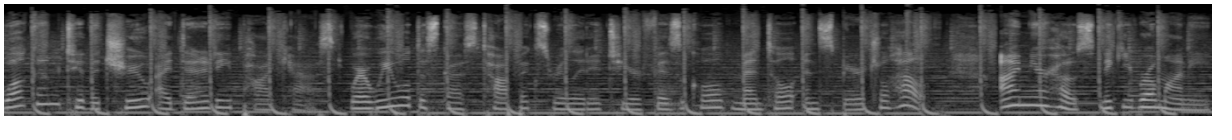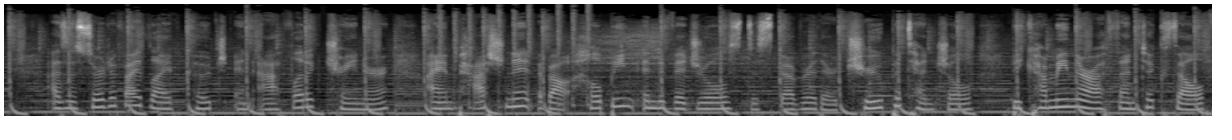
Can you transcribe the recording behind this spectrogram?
Welcome to the True Identity Podcast, where we will discuss topics related to your physical, mental, and spiritual health. I'm your host, Nikki Romani. As a certified life coach and athletic trainer, I am passionate about helping individuals discover their true potential, becoming their authentic self,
